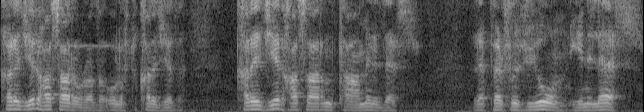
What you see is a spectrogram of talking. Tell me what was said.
Karaciğer hasarı orada oluştu karaciğerde. Karaciğer hasarını tamir eder. Reperfüzyon, yeniler.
